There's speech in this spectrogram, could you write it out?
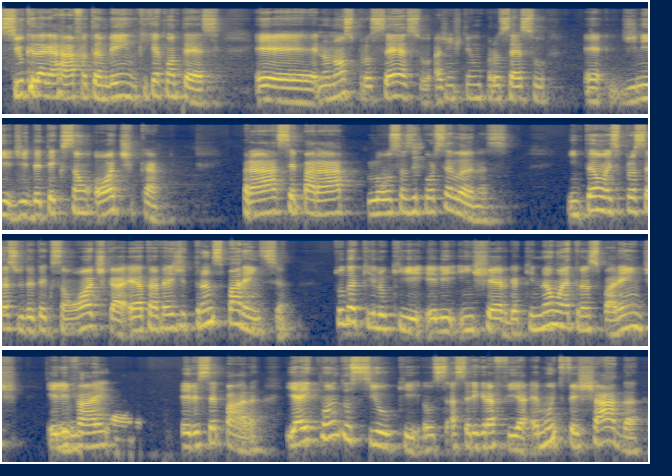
Silk da garrafa também, o que, que acontece? É, no nosso processo, a gente tem um processo é, de, de detecção ótica para separar louças e porcelanas. Então, esse processo de detecção ótica é através de transparência. Tudo aquilo que ele enxerga que não é transparente, ele, ele vai, separa. ele separa. E aí, quando o silk, a serigrafia, é muito fechada,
